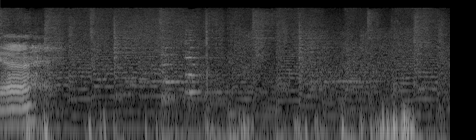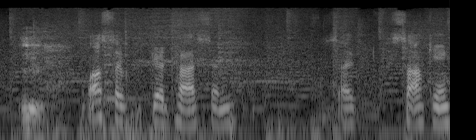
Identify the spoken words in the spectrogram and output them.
Yeah. Lost a good person. Sa- Saki.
